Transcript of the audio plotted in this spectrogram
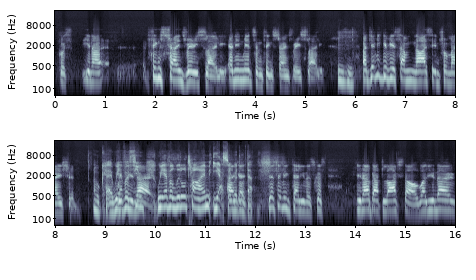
Because you know, things change very slowly, and in medicine, things change very slowly. Mm-hmm. But let me give you some nice information. Okay, we have a few. Know. We have a little time. Yes, I okay. would love that. Just let me tell you this, because you know about lifestyle. Well, you know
